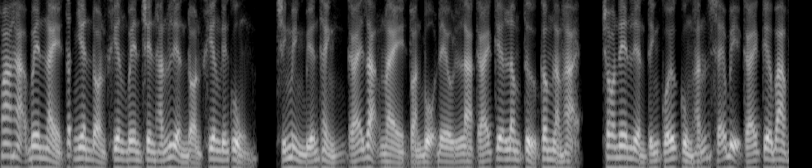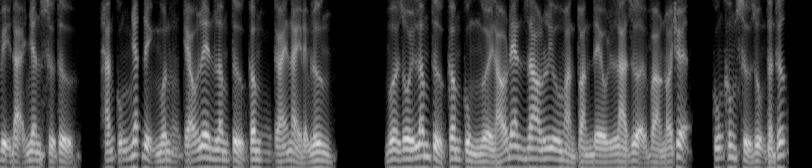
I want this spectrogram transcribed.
hoa hạ bên này tất nhiên đòn khiêng bên trên hắn liền đòn khiêng đến cùng, chính mình biến thành cái dạng này toàn bộ đều là cái kia lâm tử câm làm hại, cho nên liền tính cuối cùng hắn sẽ bị cái kia ba vị đại nhân xử tử, hắn cũng nhất định muốn kéo lên lâm tử câm cái này đệm lưng. Vừa rồi lâm tử câm cùng người áo đen giao lưu hoàn toàn đều là dựa vào nói chuyện cũng không sử dụng thần thức,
